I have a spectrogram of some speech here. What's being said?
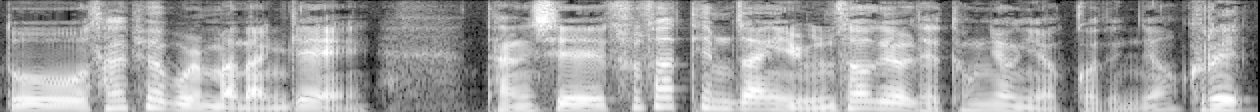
또 살펴볼 만한 게 당시에 수사팀장이 윤석열 대통령이었거든요. 그랬죠.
